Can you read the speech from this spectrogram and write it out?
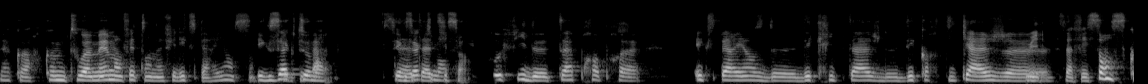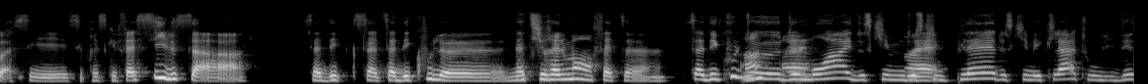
D'accord. Comme toi-même, en fait, on a fait l'expérience. Exactement. C'est exactement ça. Profit de ta propre expérience de décryptage, de décortiquage, euh, ça fait sens, quoi. C'est presque facile, ça, ça, ça, découle euh, naturellement, en fait. Euh. Ça découle de, hein? de moi et de ce qui me, de ce qui me plaît, de ce qui m'éclate, ou l'idée,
